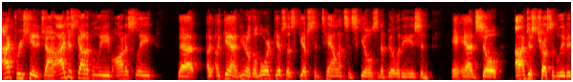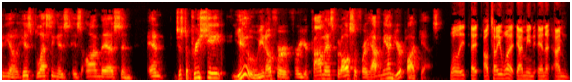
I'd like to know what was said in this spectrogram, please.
I appreciate it, John. I just gotta believe, honestly, that again, you know, the Lord gives us gifts and talents and skills and abilities, and and so I just trust and believe in you know His blessing is is on this, and and just appreciate you, you know, for for your comments, but also for having me on your podcast. Well, it, I'll tell you what. I mean, and I'm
